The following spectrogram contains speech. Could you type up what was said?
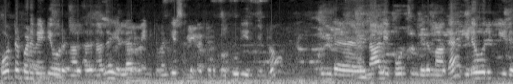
ஓட்டப்பட வேண்டிய ஒரு நாள். அதனால எல்லாருமே இன்னைக்கு வன்னியர் சங்க கட்டிடத்தில் கூடியிருக்கின்றோம். இந்த நாளை போற்றும் விதமாக இடஒதுக்கீடு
